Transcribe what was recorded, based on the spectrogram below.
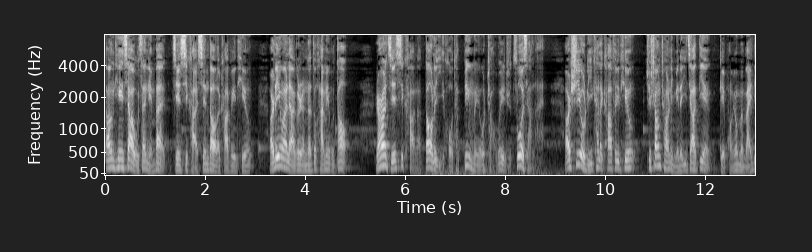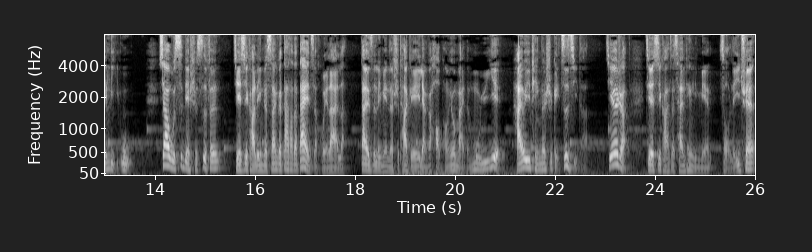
当天下午三点半，杰西卡先到了咖啡厅，而另外两个人呢都还没有到。然而杰西卡呢到了以后，她并没有找位置坐下来，而是又离开了咖啡厅，去商场里面的一家店给朋友们买点礼物。下午四点十四分，杰西卡拎着三个大大的袋子回来了，袋子里面呢是她给两个好朋友买的沐浴液，还有一瓶呢是给自己的。接着，杰西卡在餐厅里面走了一圈，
